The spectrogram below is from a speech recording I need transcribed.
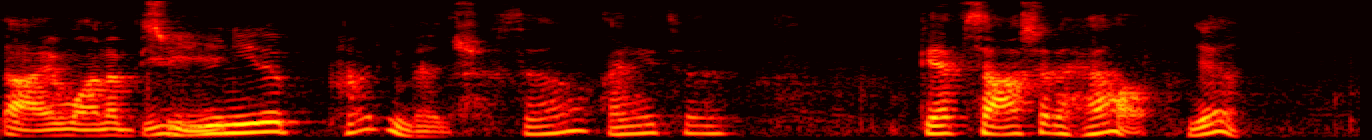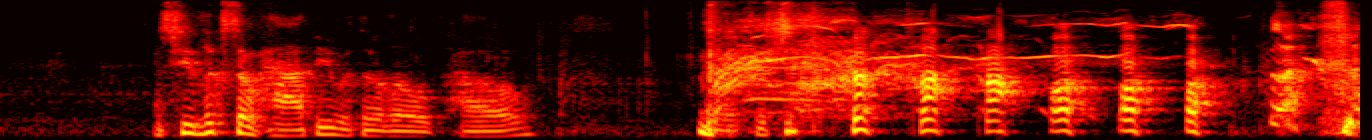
I want to be. So you need a potting bench. So I need to get Sasha to help. Yeah. She looks so happy with her little toe. It's a, sho-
